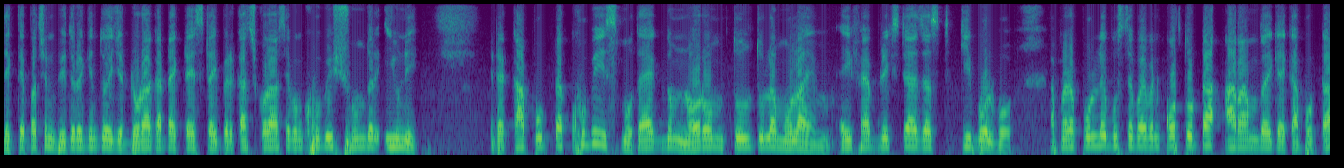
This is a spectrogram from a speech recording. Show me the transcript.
দেখতে পাচ্ছেন, ভিতরে কিন্তু এই যে ডোরা কাটা একটা স্টাইপের কাজ করা আছে এবং খুবই সুন্দর ইউনিক এটা কাপড়টা খুবই স্মুথ একদম নরম, তুলতুলা, মোলায়েম। এই ফ্যাব্রিক্সটা জাস্ট কি বলব? আপনারা পরলে বুঝতে পারবেন কতটা আরামদায়ক এই কাপড়টা।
